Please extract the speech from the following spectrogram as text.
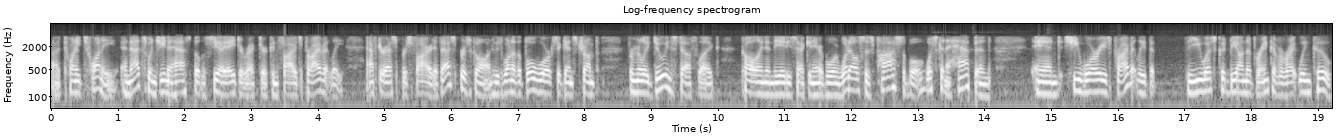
uh, 2020, and that's when Gina Haspel, the CIA director, confides privately after Esper's fired. If Esper's gone, who's one of the bulwarks against Trump from really doing stuff like calling in the 82nd Airborne, what else is possible? What's going to happen? and she worries privately that the U.S. could be on the brink of a right wing coup.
